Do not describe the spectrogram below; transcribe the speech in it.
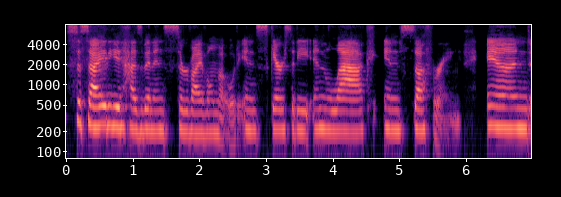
society has been in survival mode in scarcity in lack in suffering. And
